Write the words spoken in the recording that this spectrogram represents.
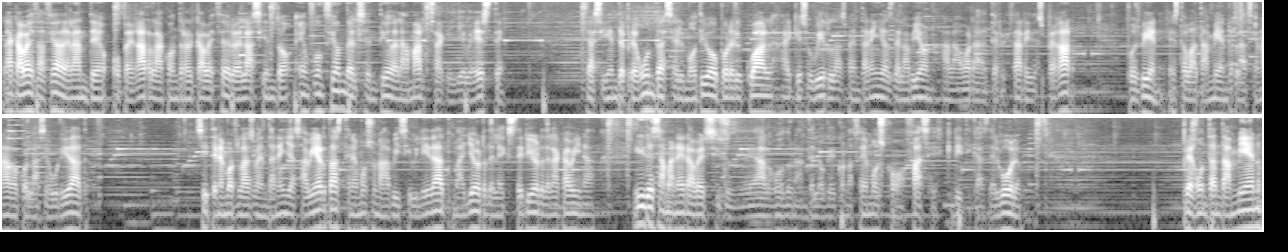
la cabeza hacia adelante o pegarla contra el cabecero del asiento en función del sentido de la marcha que lleve este. La siguiente pregunta es el motivo por el cual hay que subir las ventanillas del avión a la hora de aterrizar y despegar. Pues bien, esto va también relacionado con la seguridad. Si tenemos las ventanillas abiertas, tenemos una visibilidad mayor del exterior de la cabina y de esa manera ver si sucede algo durante lo que conocemos como fases críticas del vuelo. Preguntan también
